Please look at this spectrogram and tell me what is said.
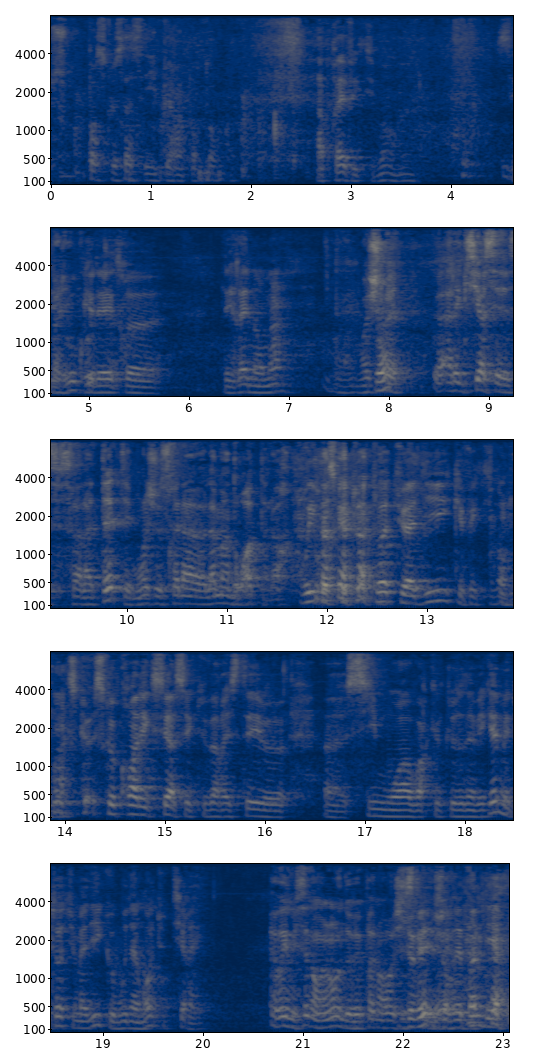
je pense que ça, c'est hyper important. Après, effectivement, hein, c'est Bah, vous écoute. qui allez être euh, les rênes en main. Moi, je Donc- serai, Alexia, c'est- ce sera la tête, et moi, je serai la, la main droite, alors. Oui, parce que toi, toi tu as dit qu'effectivement, ce que, ce que croit Alexia, c'est que tu vas rester euh, euh, six mois, voire quelques années avec elle, mais toi, tu m'as dit qu'au bout d'un mois, tu te tirais. Ah oui, mais ça, normalement, on ne devait pas Je l'enregistrer. vais, je devrais pas le dire.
